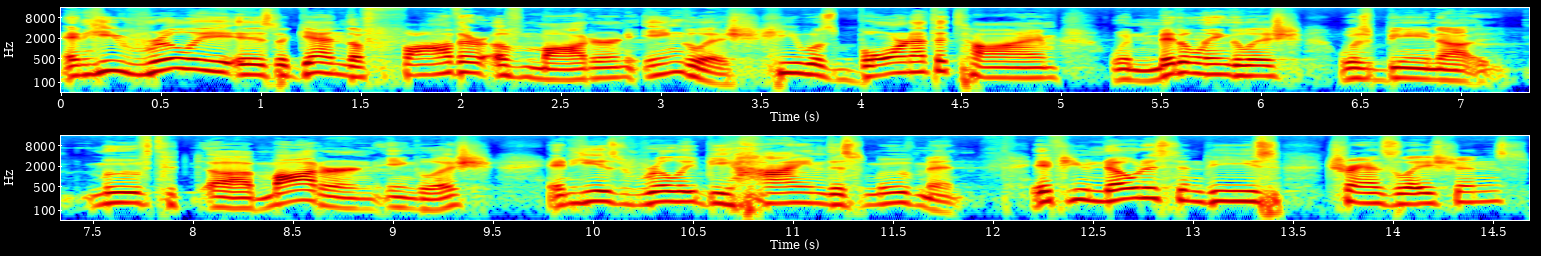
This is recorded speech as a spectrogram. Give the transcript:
And he really is, again, the father of modern English. He was born at the time when Middle English was being uh, moved to uh, modern English, and he is really behind this movement. If you notice in these translations,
